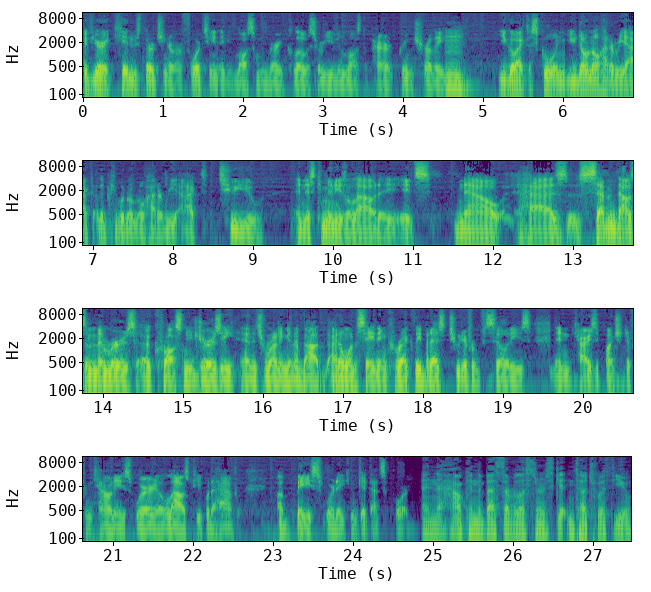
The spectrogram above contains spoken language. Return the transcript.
if you're a kid who's 13 or 14 and you've lost someone very close or you even lost a parent prematurely, mm. you go back to school and you don't know how to react. Other people don't know how to react to you. And this community is allowed, it's now has 7,000 members across New Jersey and it's running in about, I don't want to say it incorrectly, but has two different facilities and carries a bunch of different counties where it allows people to have a base where they can get that support. And how can the best ever listeners get in touch with you?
